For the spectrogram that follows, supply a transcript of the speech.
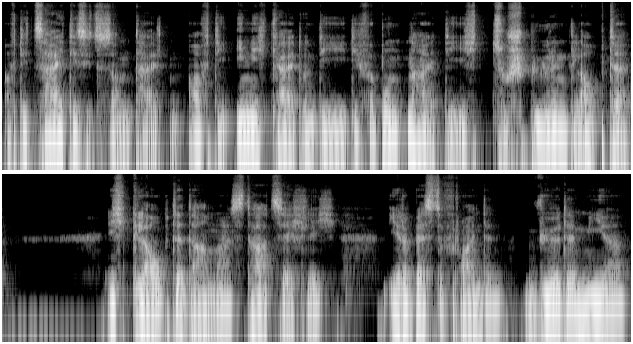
auf die Zeit, die sie zusammen teilten, auf die Innigkeit und die, die Verbundenheit, die ich zu spüren glaubte. Ich glaubte damals tatsächlich, ihre beste Freundin würde mir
